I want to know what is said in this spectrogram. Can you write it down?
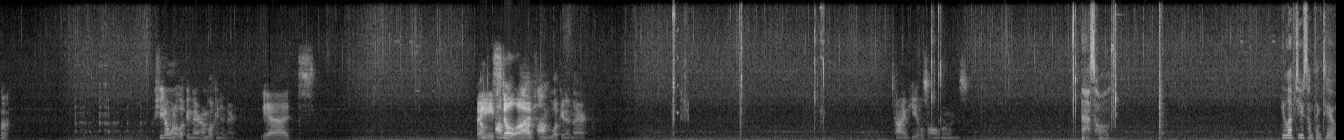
Huh. She don't want to look in there. I'm looking in there. Yeah, it's. I mean, I'm- he's I'm- still alive. I'm, I'm looking in there. Time heals all wounds. Asshole. He left you something too.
